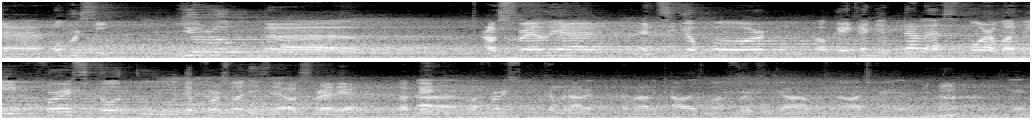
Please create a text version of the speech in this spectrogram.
uh, overseas, Europe, uh, Australia, and Singapore. Okay, can you tell us more about the first go to the first one is uh, Australia. Okay. Uh, my first coming out of coming out of college, my first job was in Austria, Mhm. um, and then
